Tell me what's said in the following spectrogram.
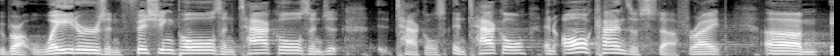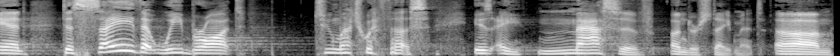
we brought waders and fishing poles and tackles and just, tackles and tackle and all kinds of stuff right? Um, and to say that we brought too much with us is a massive understatement. Um,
